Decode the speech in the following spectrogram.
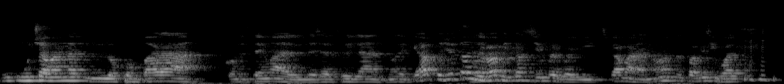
mucha banda lo compara con el tema del- de ser freelance, ¿no? De que, ah, pues yo he estado encerrado en mi casa siempre, güey, y pues cámara, ¿no? Entonces para mí es igual.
